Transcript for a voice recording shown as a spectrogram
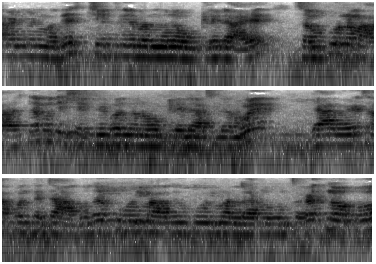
अमेंडमेंटमध्ये क्षेत्रीय बंधनं उठलेले आहेत. संपूर्ण महाराष्ट्रामध्ये क्षेत्रीय बंधनं उठलेले असल्यामुळे त्यावेळेस आपण त्याच्या अगोदर कोळी महादेव कोळी मल्हार म्हणून करत नव्हतो.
